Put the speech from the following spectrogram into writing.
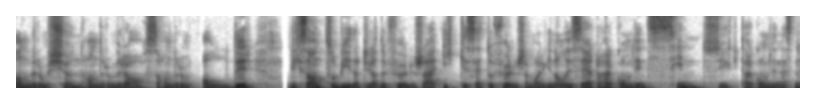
handler om kjønn, handler om rase, handler om alder. Som bidrar til at en føler seg ikke sett og føler seg marginalisert. Og her kom det inn sinnssykt. Her kom det inn nesten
